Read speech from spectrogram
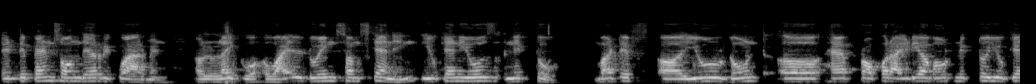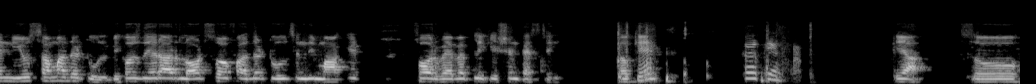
It depends on their requirement. Like while doing some scanning you can use Nikto but if uh, you don't uh, have proper idea about Nikto you can use some other tool because there are lots of other tools in the market for web application testing okay Okay. yeah so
